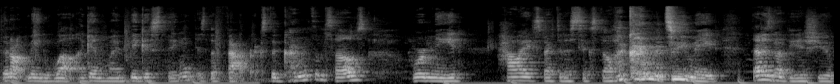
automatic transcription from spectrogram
they're not made well. Again, my biggest thing is the fabrics. The garments themselves were made how I expected a $6 garment to be made. That is not the issue.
